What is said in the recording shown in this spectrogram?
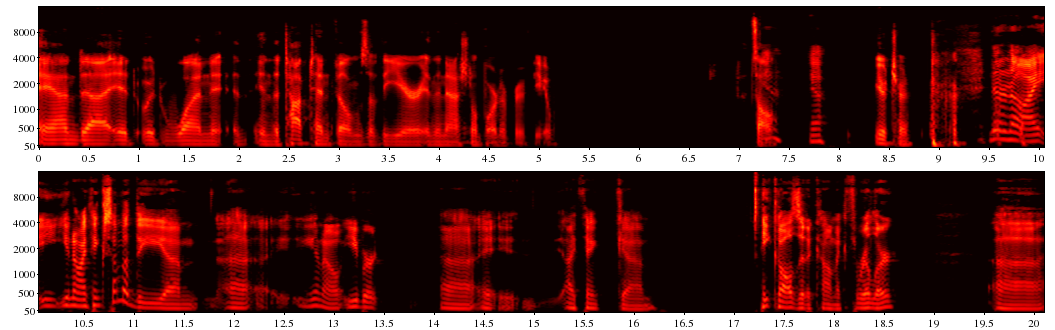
and uh, it would won in the top 10 films of the year in the National Board of Review. All. Yeah, yeah. Your turn. No, no, no. I, you know, I think some of the, um, uh, you know, Ebert, uh, I- I think um, he calls it a comic thriller. Uh,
